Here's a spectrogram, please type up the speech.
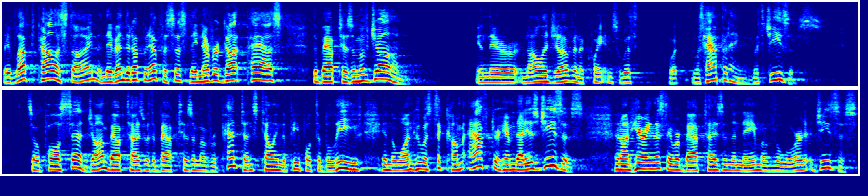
they've left Palestine, and they've ended up in Ephesus. They never got past the baptism of John in their knowledge of and acquaintance with what was happening with Jesus. So Paul said, John baptized with a baptism of repentance, telling the people to believe in the one who was to come after him, that is Jesus. And on hearing this, they were baptized in the name of the Lord Jesus.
